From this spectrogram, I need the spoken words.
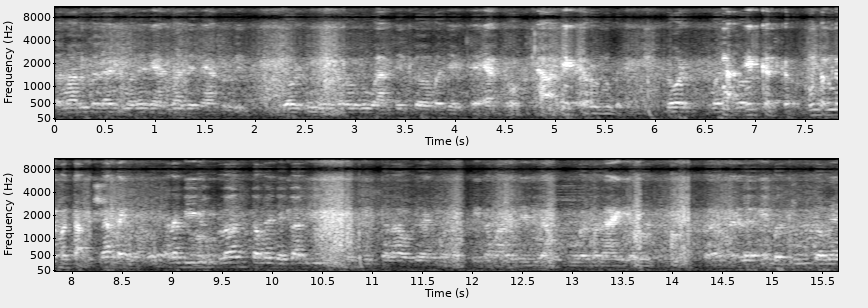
તમારું કદાચ મને ધ્યાનમાં છે ત્યાં સુધી. દોઢથી બે કરોડનું વાર્ષિક બજેટ છે. એપ્રોક્સ હા એક કરોડનું બજેટ દોઢ ના એક જ કરો. હું તમને બતાવીશ. અને બીજું પ્લસ તમે જેટલા બી ચલાવો છો તમારે જે બી આવતું હોય મને આઈડિયા એટલે એ બધું તમે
